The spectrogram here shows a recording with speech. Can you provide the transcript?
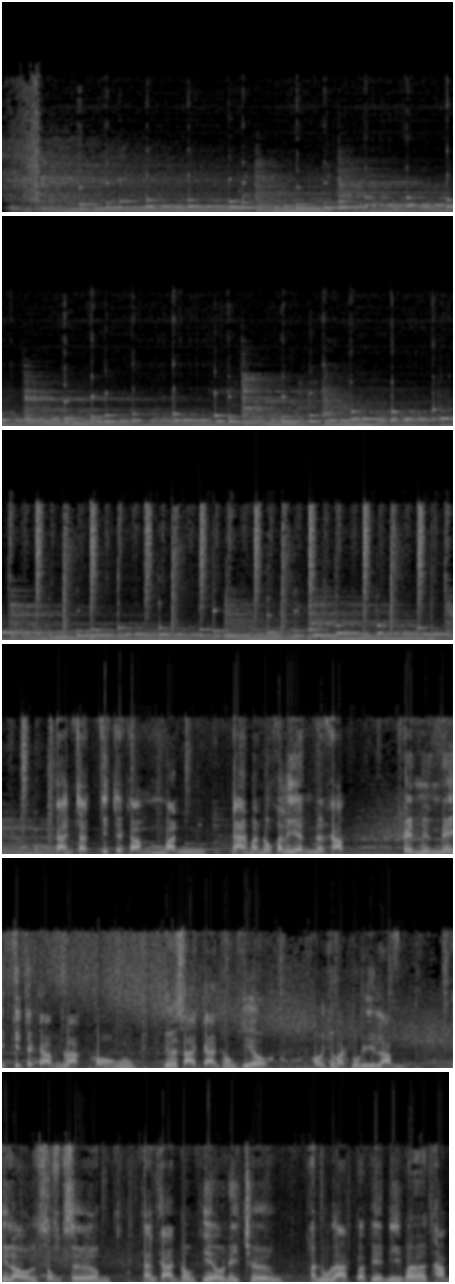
การจัดกิจกรรมวันงานวันนกกระเรียนนะครับ เป็นหนึ่งในกิจกรรมหลักของยุทธศาสตร์การท่องเที่ยวของจังหวัดบุรีรัมย์ที่เราส่งเสริมทั้งการท่องเที่ยวในเชิงอนุรักษ์ประเพณีวัฒนธรรม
